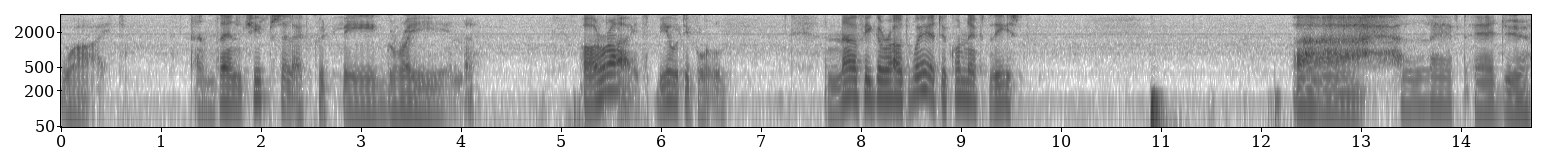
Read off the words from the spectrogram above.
white and then chip select could be green. Alright, beautiful. And now figure out where to connect these. Ah, left edge.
